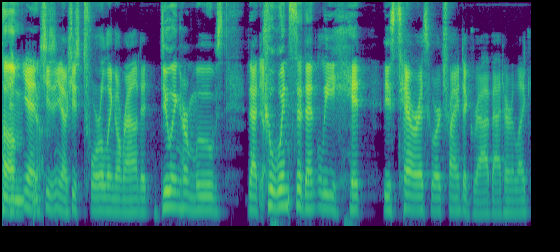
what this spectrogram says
Um, Yeah, and she's you know she's twirling around it, doing her moves that Yeah. coincidentally hit these terrorists who are trying to grab at her. Like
